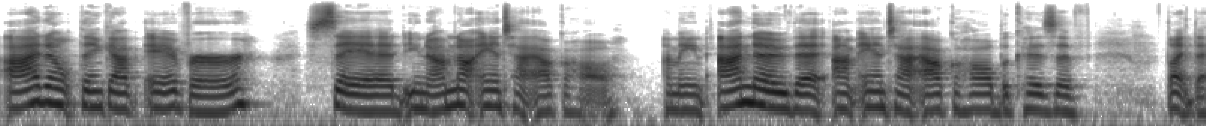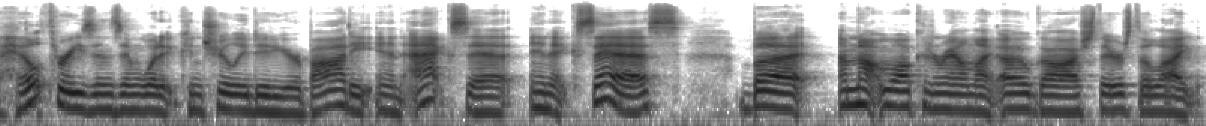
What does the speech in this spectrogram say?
I don't think I've ever said, you know, I'm not anti-alcohol. I mean, I know that I'm anti-alcohol because of like the health reasons and what it can truly do to your body in access in excess but i'm not walking around like oh gosh there's the like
